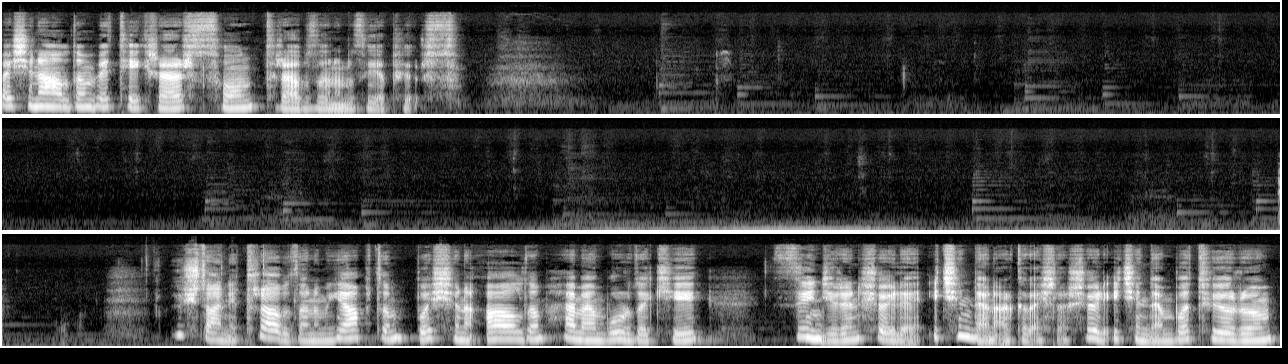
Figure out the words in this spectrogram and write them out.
Başını aldım ve tekrar son trabzanımızı yapıyoruz. Üç tane trabzanımı yaptım. Başını aldım. Hemen buradaki zincirin şöyle içinden arkadaşlar şöyle içinden batıyorum.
